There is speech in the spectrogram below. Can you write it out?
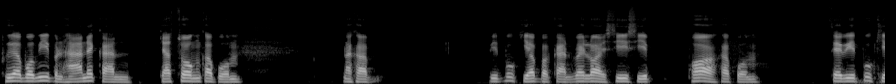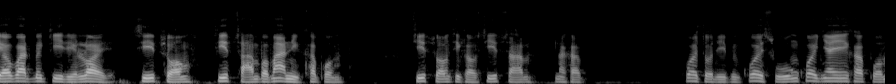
เพื่อบ่มีปัญหาในการจัดทรงครับผมนะครับวีดผู้เขียวประกันไว้ร้อยสี่สิบพ่อครับผมแต่วีดผู้เขียววัดเมื่อกี้เดี๋ยวร้อยสี่สองสี่สามประมาณนี้ครับผมสี่สองสี่เก้าสี่สามนะครับกล้วยตัวนี้เป็นกล้วยสูงกล้วยใหญ่ครับผม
